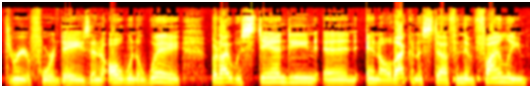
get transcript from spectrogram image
three or four days, and it all went away. But I was standing and and all that kind of stuff, and then finally,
